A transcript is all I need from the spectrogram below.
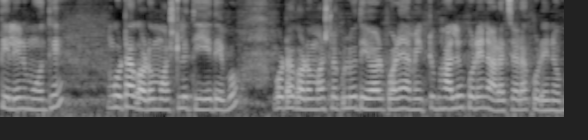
তেলের মধ্যে গোটা গরম মশলা দিয়ে দেব। গোটা গরম মশলাগুলো দেওয়ার পরে আমি একটু ভালো করে নাড়াচাড়া করে নেব।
